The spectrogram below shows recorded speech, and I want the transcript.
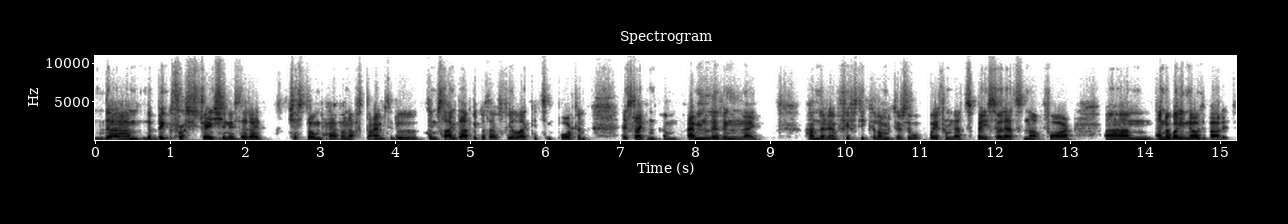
the um, the big frustration is that I just don't have enough time to do things like that because I feel like it's important. It's like um, I'm living like 150 kilometers away from that space, so that's not far, um, and nobody knows about it.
